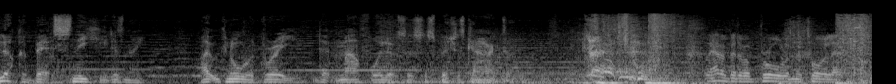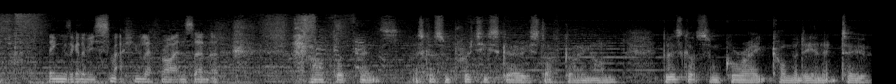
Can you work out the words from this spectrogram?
look a bit sneaky, doesn't he? Like, we can all agree that Malfoy looks a suspicious character. We have a bit of a brawl in the toilet. Things are going to be smashing left, right, and centre. Half-Blood Prince. It's got some pretty scary stuff going on, but it's got some great comedy in it too.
